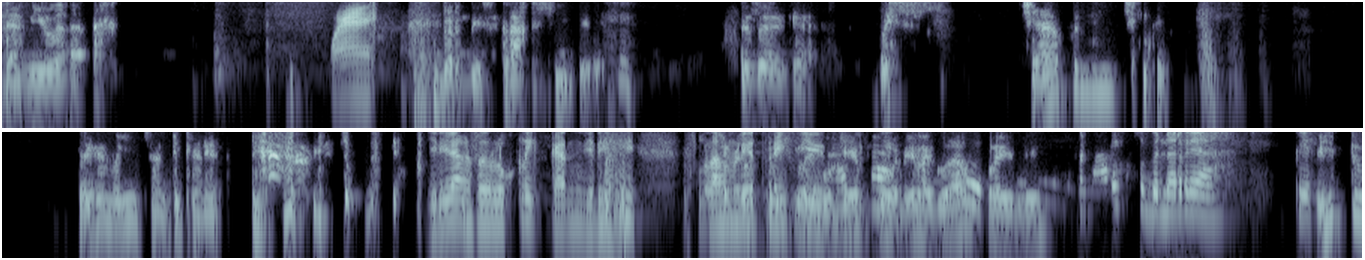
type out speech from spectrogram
Danila Wek. berdistraksi itu kayak wes siapa nih gitu tapi kan lagi cantik kan ya Jadi langsung lu klik kan. Jadi setelah melihat review lagu itu. kepo nih lagu apa ini Menarik sebenarnya. itu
